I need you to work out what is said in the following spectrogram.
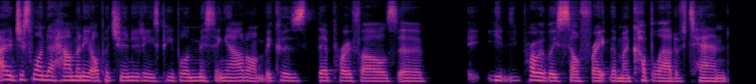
I just wonder how many opportunities people are missing out on because their profiles are you probably self rate them a couple out of 10.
